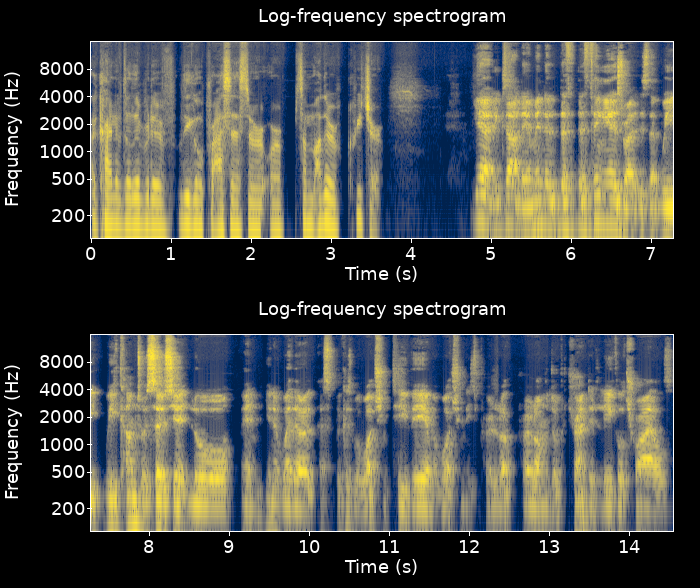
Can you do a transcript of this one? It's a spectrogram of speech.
a kind of deliberative legal process or, or some other creature? Yeah, exactly. I mean, the, the, thing is, right, is that we, we come to associate law, and you know, whether it's because we're watching TV and we're watching these prolonged or protracted legal trials,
